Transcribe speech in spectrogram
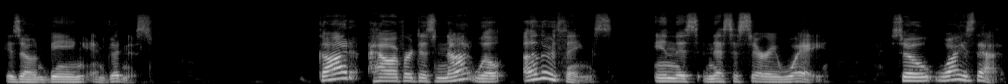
his own being and goodness. God, however, does not will other things in this necessary way. So, why is that?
